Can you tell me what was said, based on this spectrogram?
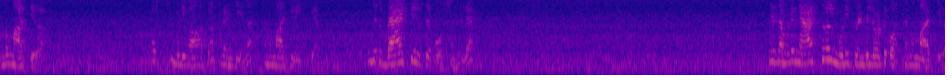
ഒന്ന് മാറ്റുക. കുറച്ച് മുടി മാത്രം ഫ്രണ്ടിൽ നിന്ന് അങ്ങ് മാറ്റി വയ്ക്കുക എന്നിട്ട് ബാക്കിലത്തെ പോർഷനിൽ ഇത് നമ്മുടെ നാച്ചുറൽ മുടി ഫ്രണ്ടിലോട്ട് കുറച്ചങ്ങ് മാറ്റുക.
